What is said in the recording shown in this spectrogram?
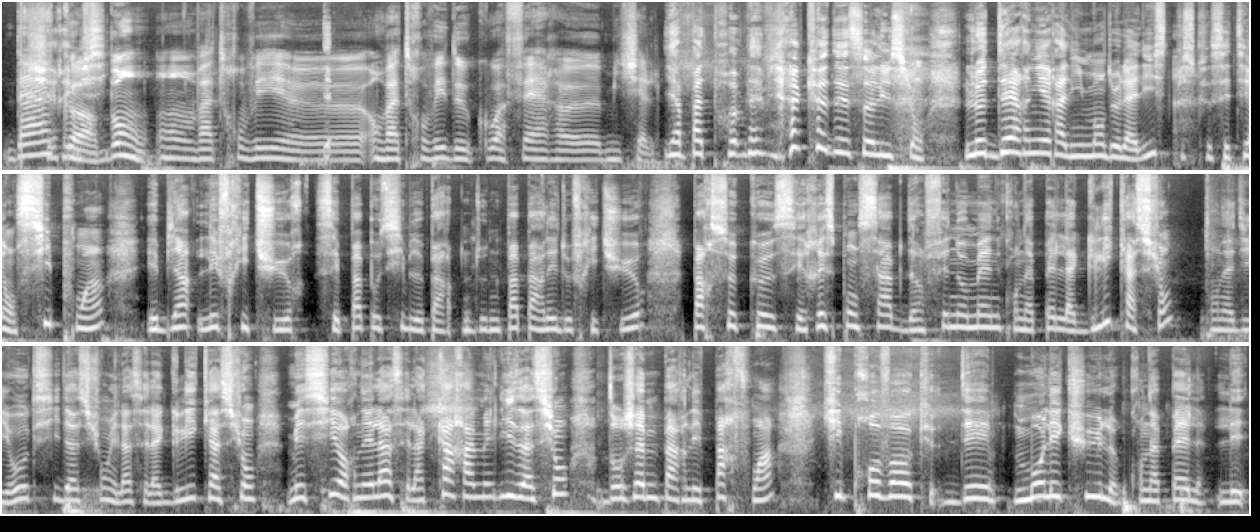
D'accord. Bon, on va trouver, euh, on va trouver de quoi faire, euh, Michel. Il n'y a pas de problème, il n'y a que des solutions. Le dernier aliment de la liste, puisque c'était en six points, eh bien, les fritures. C'est pas possible de, par- de ne pas parler de friture parce que c'est responsable d'un phénomène qu'on appelle la glycation. On a dit oxydation et là c'est la glycation. Mais si Ornella, c'est la caramélisation dont j'aime parler parfois, qui provoque des molécules qu'on appelle les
